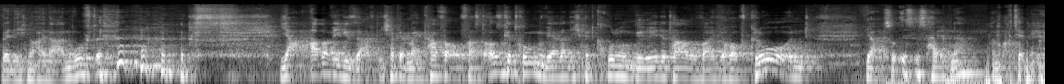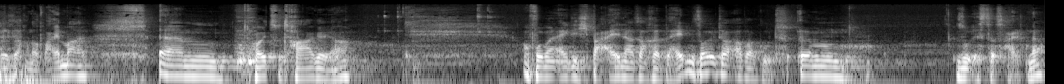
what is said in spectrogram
wenn nicht noch einer anruft. ja, aber wie gesagt, ich habe ja meinen Kaffee auch fast ausgetrunken. Während ich mit Bruno geredet habe, war ich auch auf Klo und ja, so ist es halt. Ne? Man macht ja mehrere Sachen auf einmal. Ähm, heutzutage, ja. Obwohl man eigentlich bei einer Sache bleiben sollte, aber gut. Ähm, so ist das halt. Ne?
